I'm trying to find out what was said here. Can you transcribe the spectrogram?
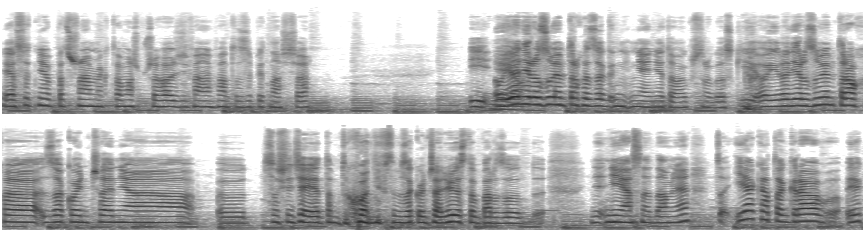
Ja ostatnio patrzyłam, jak Tomasz przechodzi Final Fantasy XV. I o ile ja. nie rozumiem trochę. Za... Nie, nie Tomek Pstrągowski. O ile nie rozumiem trochę zakończenia, y, co się dzieje tam dokładnie w tym zakończeniu, jest to bardzo y, nie, niejasne dla mnie. To jaka ta gra. Jak...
